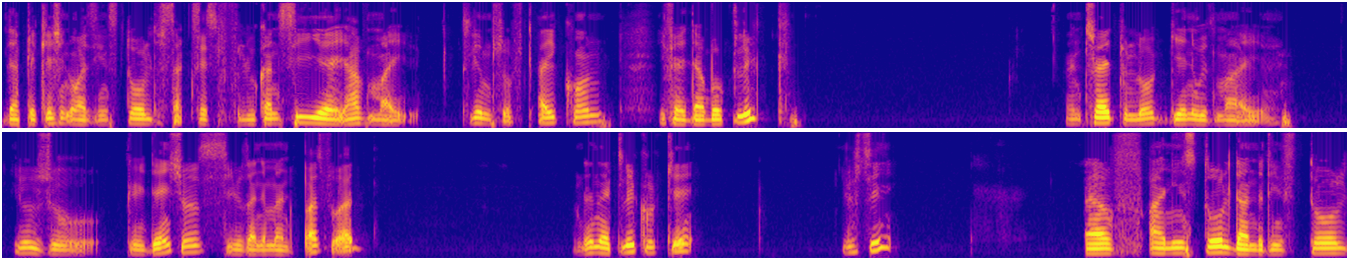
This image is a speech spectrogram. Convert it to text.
the application was installed successfully. You can see here I have my Climsoft icon. If I double click and try to log in with my usual credentials username and password then I click OK. You see I've uninstalled and reinstalled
